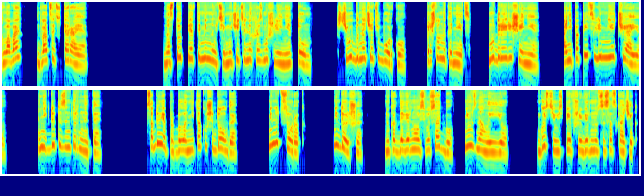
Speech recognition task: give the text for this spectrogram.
Глава 22. На 105-й минуте мучительных размышлений о том, с чего бы начать уборку, пришло, наконец, мудрое решение. А не попить ли мне чаю? Анекдот из интернета. В саду я пробыла не так уж и долго. Минут сорок. Не дольше. Но когда вернулась в усадьбу, не узнала ее. Гости, успевшие вернуться со скачек,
